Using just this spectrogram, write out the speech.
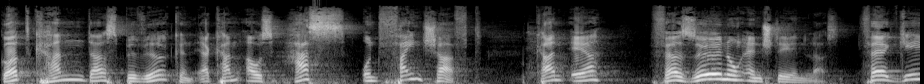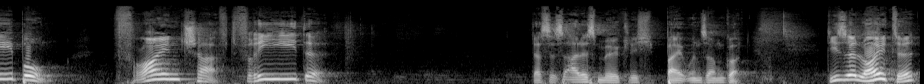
Gott kann das bewirken. Er kann aus Hass und Feindschaft, kann er Versöhnung entstehen lassen. Vergebung, Freundschaft, Friede. Das ist alles möglich bei unserem Gott. Diese Leute,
